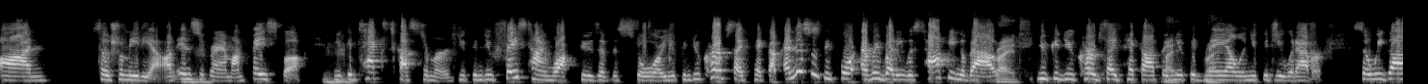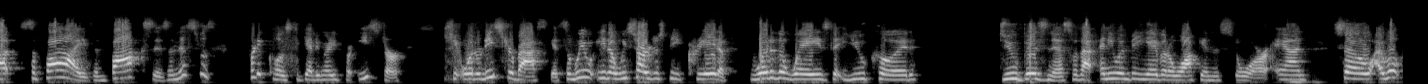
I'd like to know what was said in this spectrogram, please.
on social media on Mhm. instagram on facebook you Mhm. can text customers. You can do FaceTime walkthroughs of the store. You can do curbside pickup. And this was before everybody was talking about right. you could do curbside pickup and Right, you could right. mail and you could do whatever. So we got supplies and boxes. And this was pretty close to getting ready for Easter. She ordered Easter baskets. So we, you know, we started just being creative. What are the ways that you could do business without anyone being able to walk in the store? And so I won't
